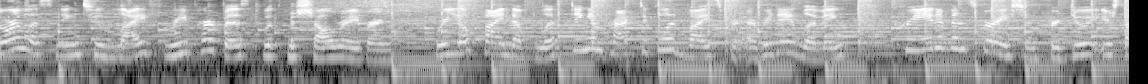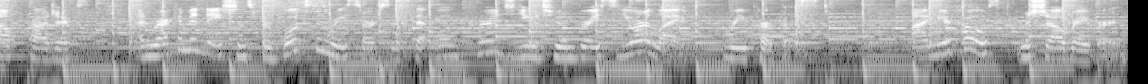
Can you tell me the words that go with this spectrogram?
You're listening to Life Repurposed with Michelle Rayburn, where you'll find uplifting and practical advice for everyday living, creative inspiration for do it yourself projects, and recommendations for books and resources that will encourage you to embrace your life repurposed. I'm your host, Michelle Rayburn.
